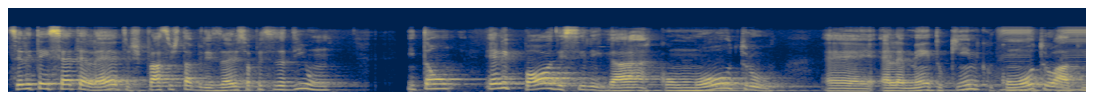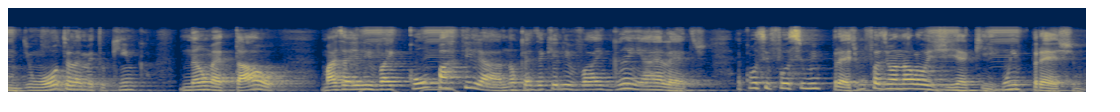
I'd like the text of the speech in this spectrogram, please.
Se ele tem 7 elétrons, para se estabilizar ele só precisa de um. Então, ele pode se ligar com outro é, elemento químico, com outro átomo de um outro elemento químico não metal, mas aí ele vai compartilhar, não quer dizer que ele vai ganhar elétrons. É como se fosse um empréstimo. Vamos fazer uma analogia aqui, um empréstimo.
